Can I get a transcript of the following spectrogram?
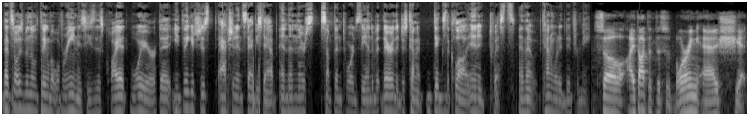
That's always been the thing about Wolverine is he's this quiet warrior that you'd think it's just action and stabby stab, and then there's something towards the end of it there that just kind of digs the claw in and twists, and that kind of what it did for me. So I thought that this was boring as shit.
